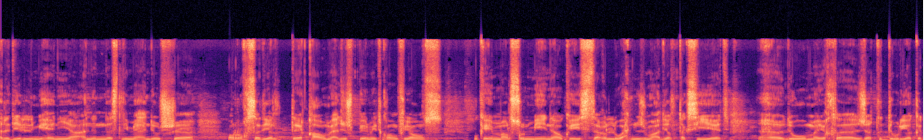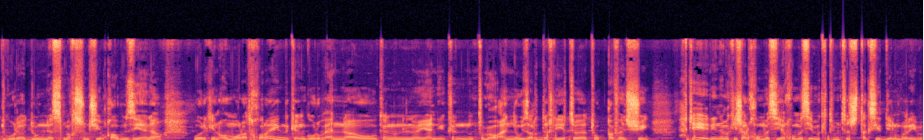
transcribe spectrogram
ديال المهنية أن الناس اللي ما عندوش آه، الرخصة ديال الثقه وما عندوش permis confiance وكيمارسوا المهنة وكيستغلوا واحد المجموعة ديال الطاكسيات هادو ما يخ... جات الدوريه كتقول هادو الناس ما خصهمش يبقاو مزيانة ولكن أمورات أخرين كنقولوا بأنه كان يعني كنطمعوا أن وزارة الداخلية توقف هذا الشيء حتى يعني ما كاينش الخماسية الخماسية ما كتمثلش الطاكسيات ديال المغرب.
